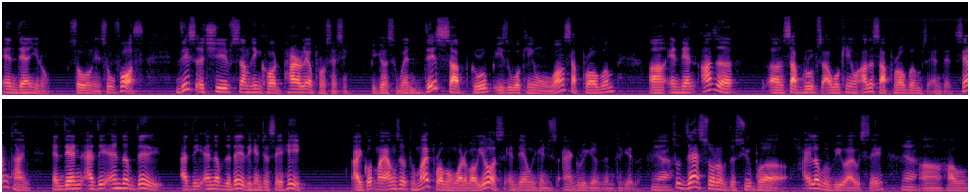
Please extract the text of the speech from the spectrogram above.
and then you know so on and so forth. This achieves something called parallel processing because when this subgroup is working on one subproblem, uh, and then other uh, subgroups are working on other subproblems at the same time, and then at the end of the day, at the end of the day, they can just say, "Hey, I got my answer to my problem. What about yours?" And then we can just aggregate them together. Yeah. So that's sort of the super high-level view, I would say, Yeah. uh, how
